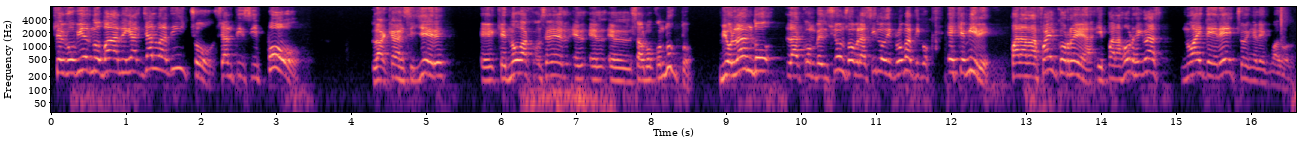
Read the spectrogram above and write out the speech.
que el gobierno va a negar, ya lo ha dicho, se anticipó la canciller eh, que no va a conceder el, salvoconducto, violando la convención sobre asilo diplomático. Es que mire, para Rafael Correa y para Jorge Glass no hay derecho en el Ecuador.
